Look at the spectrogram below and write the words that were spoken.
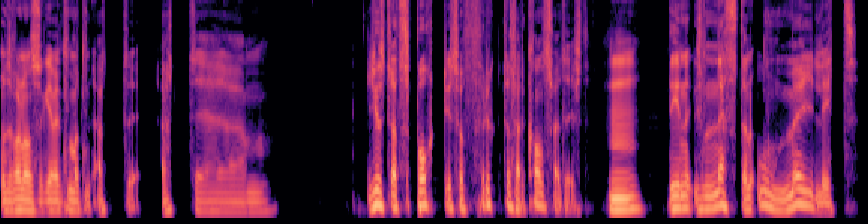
och det var någon som skrev liksom att, att, att ehm, just att sport är så fruktansvärt konservativt. Mm. Det är liksom nästan omöjligt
